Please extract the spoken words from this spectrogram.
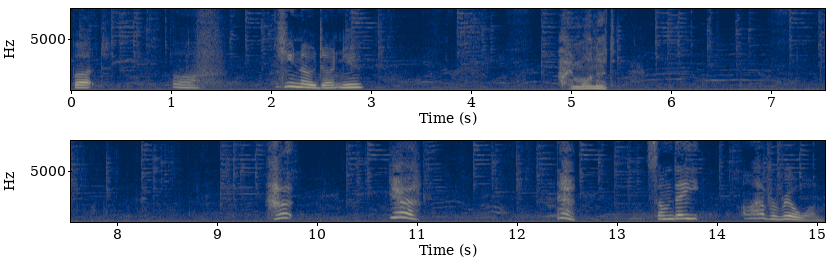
But, oh, you know, don't you? I'm honoured. Huh? Yeah. Yeah. Someday, I'll have a real one.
